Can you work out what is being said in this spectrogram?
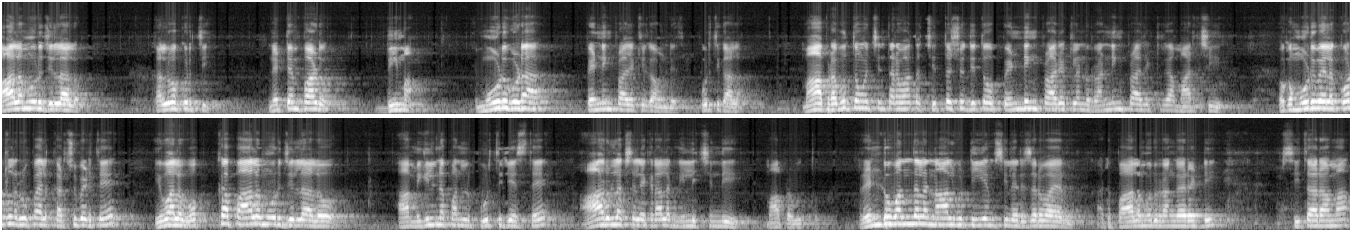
పాలమూరు జిల్లాలో కల్వకుర్తి నెట్టెంపాడు భీమా మూడు కూడా పెండింగ్ ప్రాజెక్టులుగా ఉండేది పూర్తి కాలం. మా ప్రభుత్వం వచ్చిన తర్వాత చిత్తశుద్ధితో పెండింగ్ ప్రాజెక్టులను రన్నింగ్ ప్రాజెక్టుగా మార్చి ఒక మూడు వేల కోట్ల రూపాయలు ఖర్చు పెడితే ఇవాళ ఒక్క పాలమూరు జిల్లాలో ఆ మిగిలిన పనులు పూర్తి చేస్తే ఆరు లక్షల ఎకరాలకు నీళ్ళు మా ప్రభుత్వం. రెండు వందల నాలుగు టీఎంసీల రిజర్వాయర్లు అటు పాలమూరు రంగారెడ్డి సీతారామ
